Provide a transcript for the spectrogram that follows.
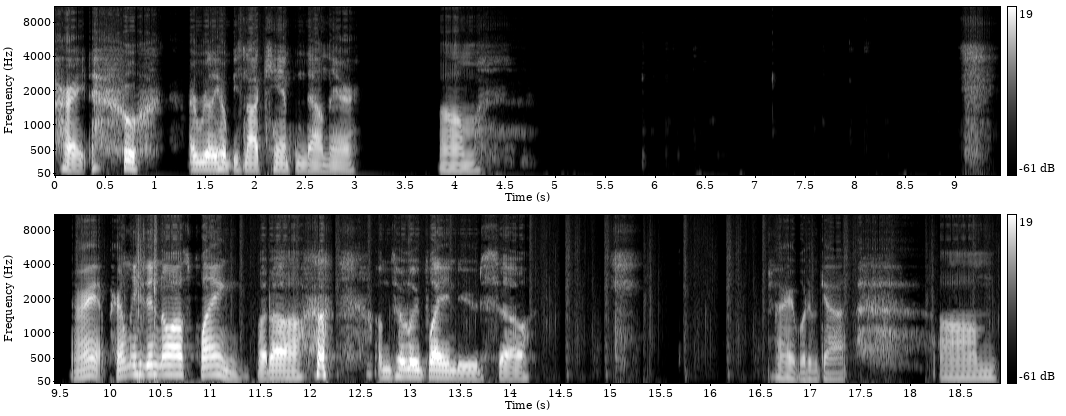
Alright. I really hope he's not camping down there. Um, Alright, apparently he didn't know I was playing, but uh, I'm totally playing, dude, so. Alright, what do we got? Um.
